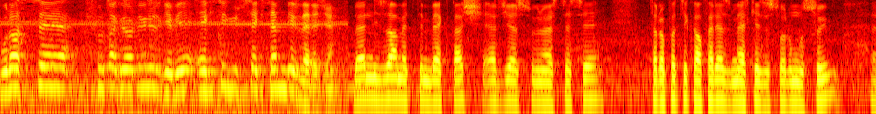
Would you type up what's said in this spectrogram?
Burası şurada gördüğünüz gibi eksi 181 derece. Ben Nizamettin Bektaş, Erciyes Üniversitesi Terapetik Aferez Merkezi sorumlusuyum. Ee,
